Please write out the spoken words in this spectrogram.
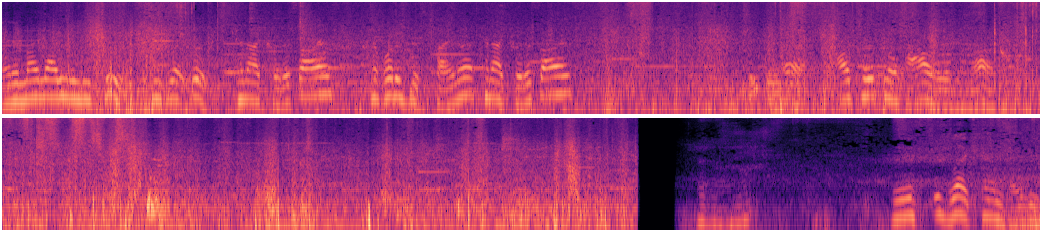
And it might not even be true. He's like, look, can I criticize? What is this, China? Can I criticize? Yeah, our personal power is enough. This is like Cambodia.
